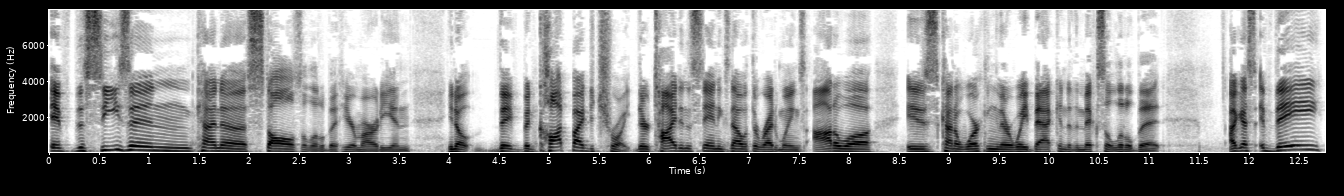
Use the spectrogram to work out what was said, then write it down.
if the season kind of stalls a little bit here, Marty, and you know they've been caught by Detroit, they're tied in the standings now with the Red Wings. Ottawa is kind of working their way back into the mix a little bit. I guess if they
